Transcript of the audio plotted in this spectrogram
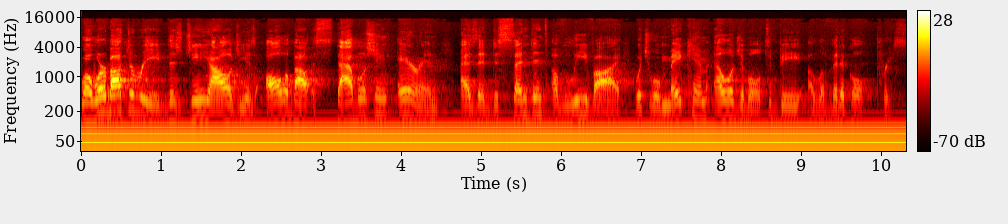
What we're about to read, this genealogy, is all about establishing Aaron as a descendant of Levi, which will make him eligible to be a Levitical priest.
